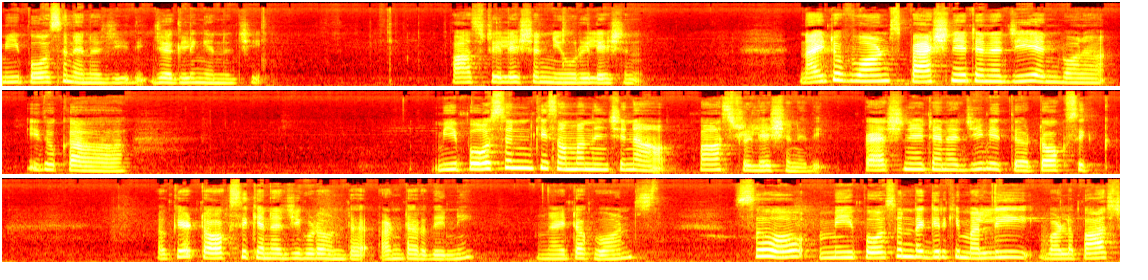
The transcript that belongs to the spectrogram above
మీ పర్సన్ ఎనర్జీ ఇది juggling energy. Past relation new relation. Knight of wands passionate energy and ఇది ఒక మీ పర్సన్కి సంబంధించిన పాస్ట్ రిలేషన్ ఇది. Passionate energy with toxic. Okay toxic energy కూడా ఉంటా అంటారు దీన్ని. నైట్ ఆఫ్ వాన్స్ సో మీ పర్సన్ దగ్గరికి మళ్ళీ వాళ్ళ పాస్ట్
